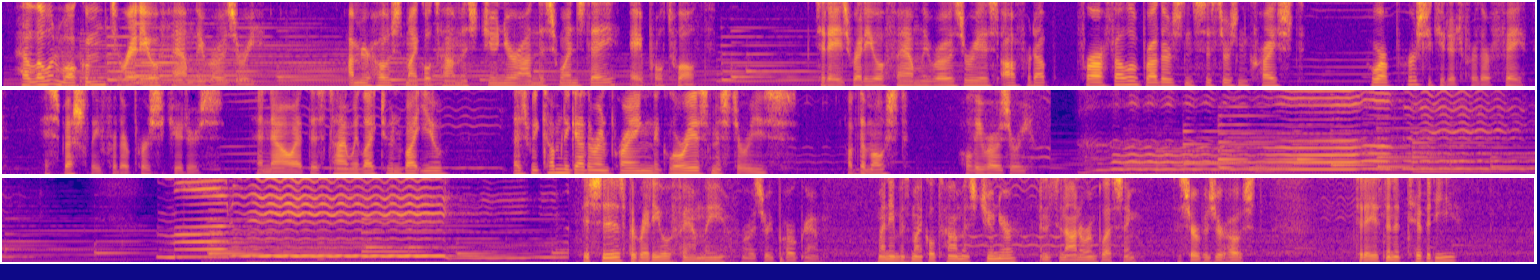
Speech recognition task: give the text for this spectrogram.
Hello and welcome to Radio Family Rosary. I'm your host, Michael Thomas Jr., on this Wednesday, April 12th. Today's Radio Family Rosary is offered up for our fellow brothers and sisters in Christ who are persecuted for their faith, especially for their persecutors. And now, at this time, we'd like to invite you as we come together in praying the glorious mysteries of the Most Holy Rosary. This is the Radio Family Rosary Program. My name is Michael Thomas Jr., and it's an honor and blessing to serve as your host. Today is the Nativity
